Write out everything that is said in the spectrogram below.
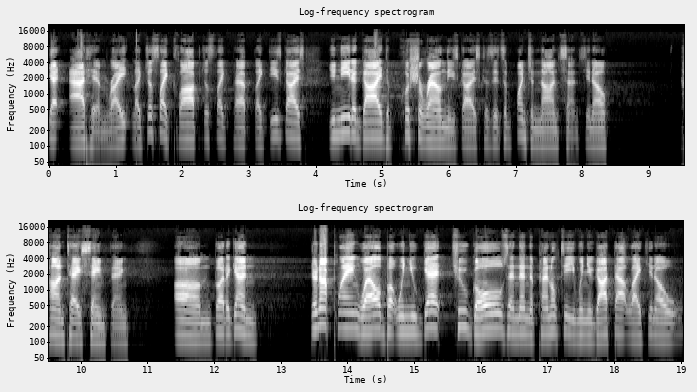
get at him, right? Like just like Klopp, just like Pep, like these guys. You need a guy to push around these guys because it's a bunch of nonsense, you know. Conte, same thing. Um, but again, they're not playing well. But when you get two goals and then the penalty, when you got that, like you know,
